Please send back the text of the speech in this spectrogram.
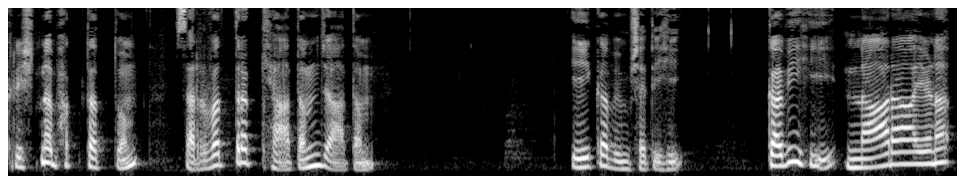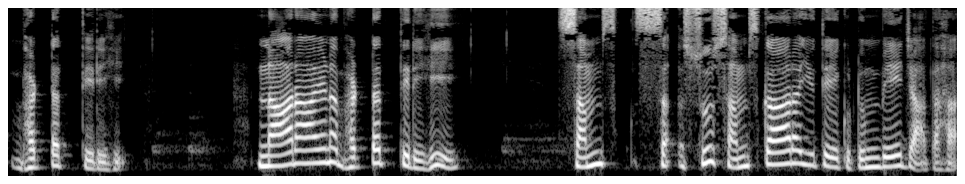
कृष्णभक्तत्वं सर्वत्र ख्यातं जातम्। एकविंशतिः। कविः नारायणभट्टत्तिरिः नारायणभट्टत्तिरिः सुसंस्कारयुते कुटुम्बे जातः।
